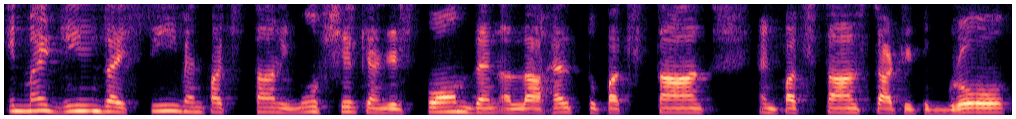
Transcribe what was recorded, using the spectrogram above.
in my dreams, I see when Pakistan removed shirk and its form, then Allah helped to Pakistan and Pakistan started to grow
